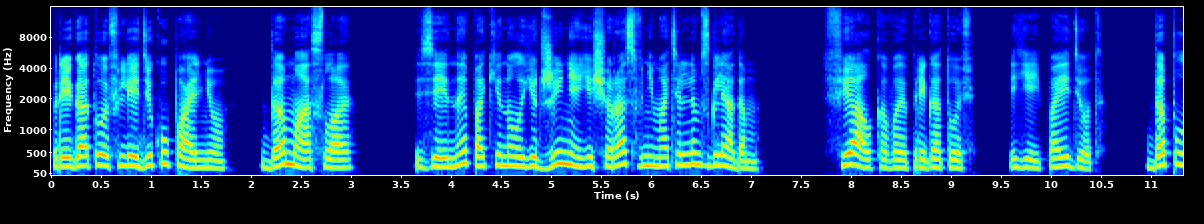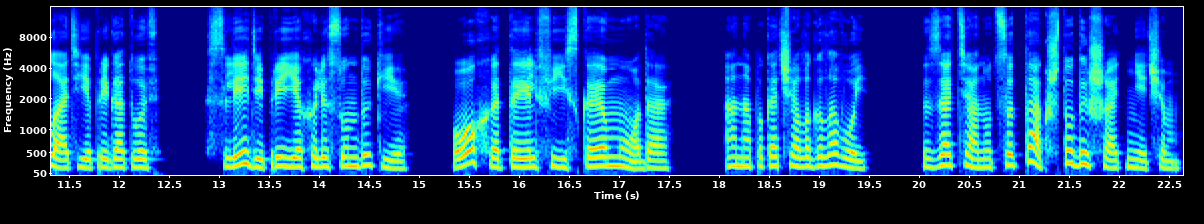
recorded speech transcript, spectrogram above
«Приготовь леди купальню. Да масло». Зейне покинула Юджиния еще раз внимательным взглядом. «Фиалковое приготовь. Ей пойдет. Да платье приготовь. С леди приехали сундуки. Ох, это эльфийская мода!» Она покачала головой. Затянутся так, что дышать нечем.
